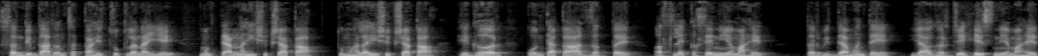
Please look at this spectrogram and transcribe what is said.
संदीपदादांचं काहीच चुकलं नाहीये. मग त्यांनाही शिक्षा का? तुम्हालाही शिक्षा का? हे घर कोणत्या काळात जगतंय? असले कसे नियम आहेत? तर विद्या म्हणते या घरचे हेच नियम आहेत.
